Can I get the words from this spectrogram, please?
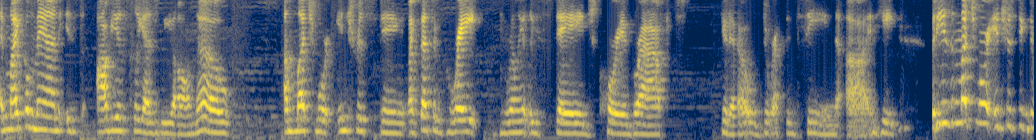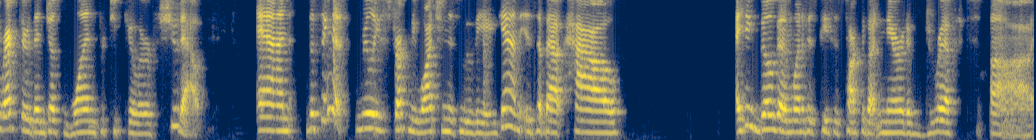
And Michael Mann is obviously, as we all know, a much more interesting, like that's a great, brilliantly staged, choreographed, you know, directed scene uh, in Heat. But he's a much more interesting director than just one particular shootout. And the thing that really struck me watching this movie again is about how I think Bilge in one of his pieces talked about narrative drift uh,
